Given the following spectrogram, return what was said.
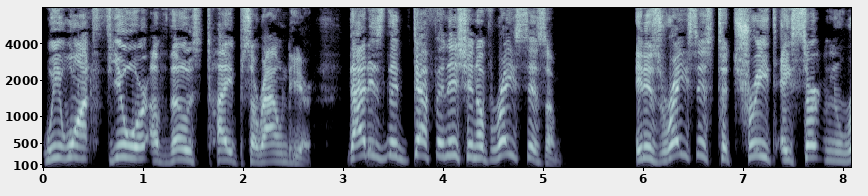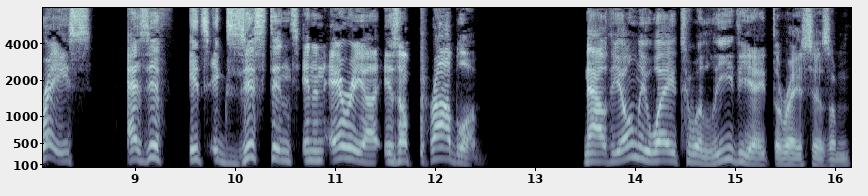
we want fewer of those types around here. That is the definition of racism. It is racist to treat a certain race as if its existence in an area is a problem. Now, the only way to alleviate the racism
